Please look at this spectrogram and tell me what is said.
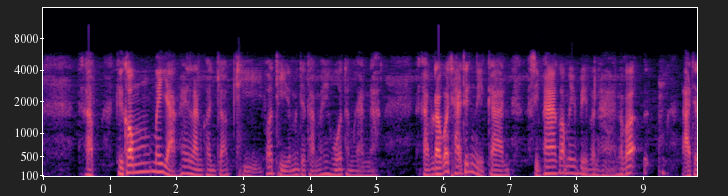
15นะครับคือเขาไม่อยากให้รันคอนจ็อบถี่เพราะถี่แล้วมันจะทำให้โฮสทำงานหนัก ครับเราก็ใช้เทคนิคการ 15 ก็ไม่มีปัญหา แล้วก็อาจจะ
